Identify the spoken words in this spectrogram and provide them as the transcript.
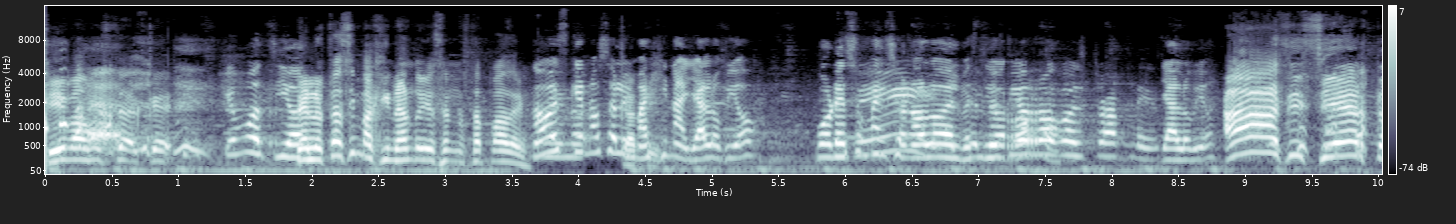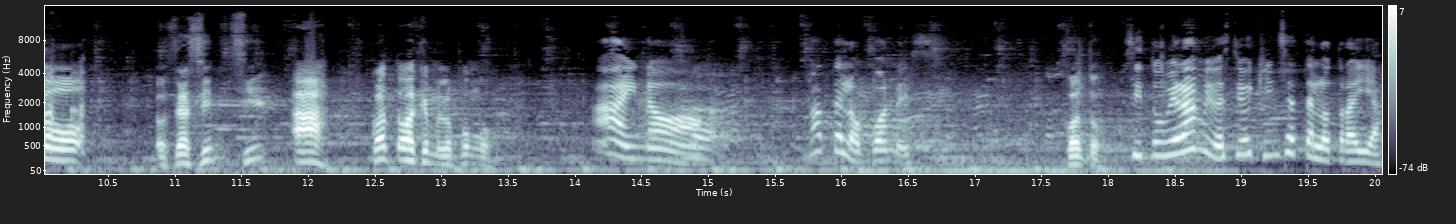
sí, vamos a... Que, Qué emoción. te lo estás imaginando y eso no está padre. No, es que no se lo Katy. imagina, ya lo vio. Por eso Sí, mencionó lo del vestido, el vestido rojo. rojo strapless. Ya lo vio. ¡Ah, sí es cierto! O sea, sí, sí. Ah, ¿cuánto va que me lo pongo? Ay, no. No. Te lo pones. ¿Cuánto? Si tuviera mi vestido de 15, te lo traía.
